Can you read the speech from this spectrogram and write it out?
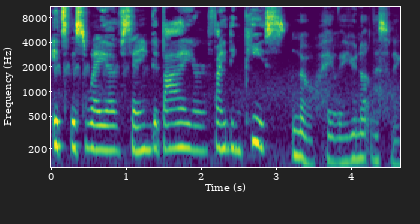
it's this way of saying goodbye or finding peace. No, Haley, you're not listening.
